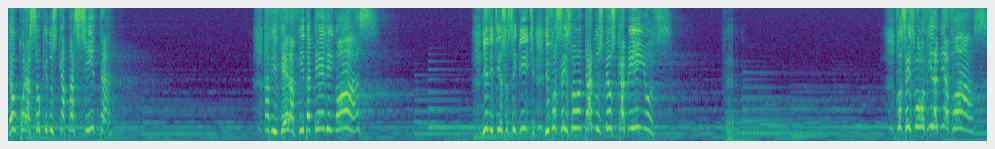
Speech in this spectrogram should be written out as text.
é um coração que nos capacita a viver a vida dele em nós. E ele diz o seguinte: e vocês vão andar nos meus caminhos, vocês vão ouvir a minha voz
